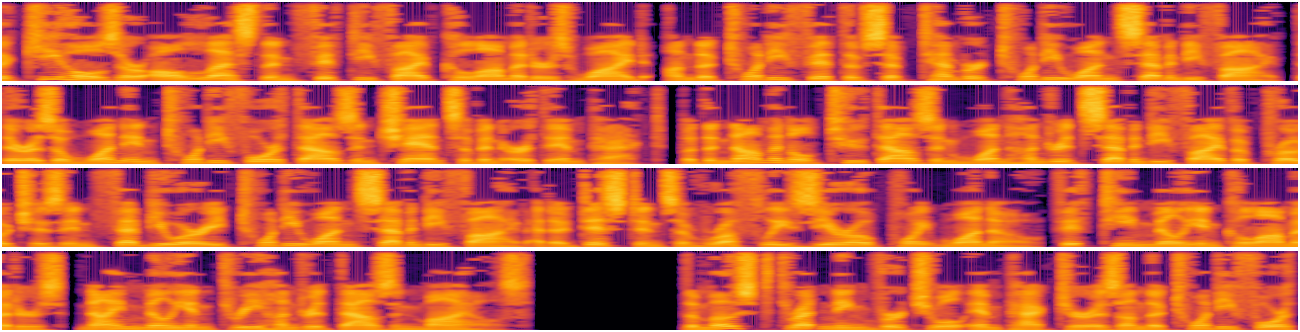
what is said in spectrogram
The keyholes are all less than 55 km wide. On the 25th of September 2175, there is a 1 in 24,000 chance of an Earth impact, but the nominal 2175 approach is in February 2175 at a distance of roughly 0.10 15 million kilometers, 9,300,000 miles. The most threatening virtual impactor is on 24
